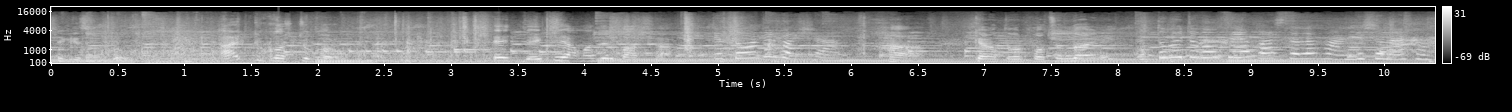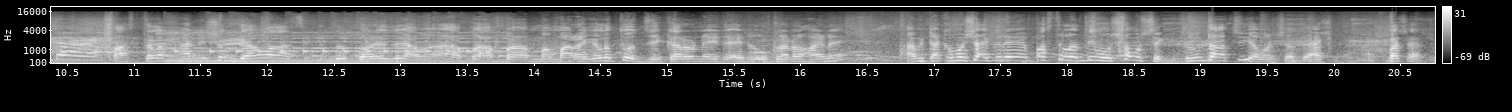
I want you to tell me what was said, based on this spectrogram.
আসে গেছি তো আর একটু কষ্ট করো। এই তো এটাই আমাদের বাসা। এটা তোমাদের বাসা? হ্যাঁ। কেন তোমার পছন্দ হয়নি? তুমি তো বলছিলে পাঁচতলা ফাউন্ডেশন এখন তো পাঁচতলা ফার্নিচার দেওয়া আছে কিন্তু পরে যে আব্বা আম্মা মারা গেল তো যে কারণে এটা এটা উঠানো হয় না আমি টাকা পয়সা করে পাঁচতলা দিব সমস্যা কি? তুমি তো আছোই আমার সাথে। আসো বাসা আসো।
